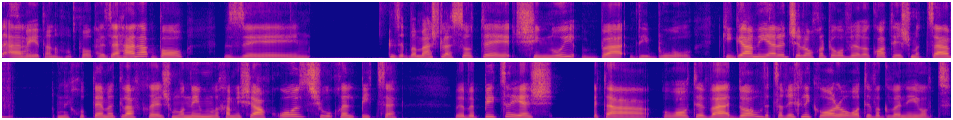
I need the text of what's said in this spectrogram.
עצמית, אנחנו פה. אז הלאה פה, זה... זה ממש לעשות uh, שינוי בדיבור. כי גם ילד שלא אוכל פירות וירקות, יש מצב, אני חותמת לך, 85 אחוז שהוא אוכל פיצה. ובפיצה יש את הרוטב האדום, וצריך לקרוא לו רוטב עגבניות.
